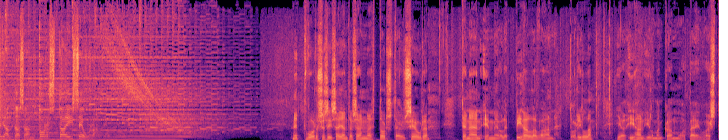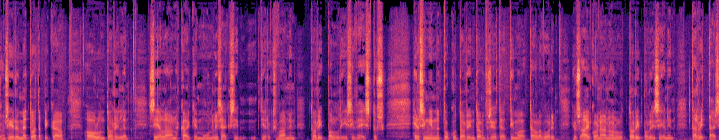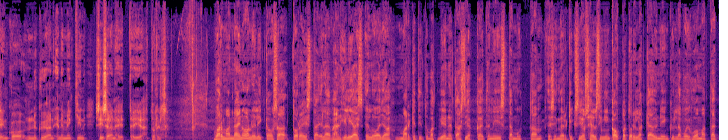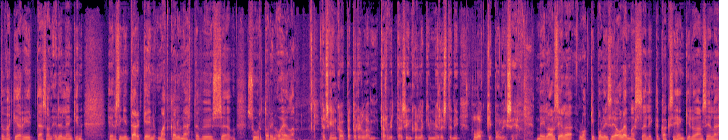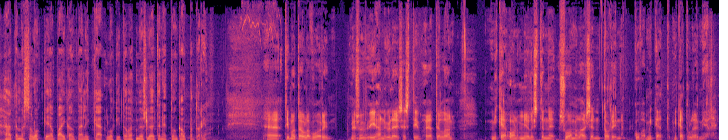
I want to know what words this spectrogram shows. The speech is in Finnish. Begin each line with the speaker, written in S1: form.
S1: ajantasan torstai-seura.
S2: Nyt vuorossa siis ajantasan torstai-seura. Tänään emme ole pihalla, vaan torilla ja ihan ilman kammua päinvastoin. Siirrymme tuota pikaa Oulun torille. Siellä on kaiken muun lisäksi tiedoksi vaan niin toripoliisiveistos. Helsingin Tukkutorin toimitusjohtaja Timo Taulavuori, jos aikoinaan on ollut toripoliisia, niin tarvittaisiinko nykyään enemmänkin sisäänheittäjiä torille?
S3: Varmaan näin on, eli osa toreista elää vähän hiljaiseloa ja marketit ovat vieneet asiakkaita niistä, mutta esimerkiksi jos Helsingin kauppatorilla käy, niin kyllä voi huomata, että väkeä riittää. Se on edelleenkin Helsingin tärkein matkailunähtävyys eh, suurtorin ohella.
S2: Helsingin kauppatorilla tarvittaisiin kylläkin mielestäni lokkipoliiseja.
S3: Meillä on siellä lokkipoliiseja olemassa, eli kaksi henkilöä on siellä häätämässä lokkeja paikalta, eli lokit ovat myös löytäneet tuon kauppatorin.
S2: Timo Taulavuori, jos ihan yleisesti ajatellaan, mikä on mielestänne suomalaisen torin kuva? Mikä, mikä tulee mieleen?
